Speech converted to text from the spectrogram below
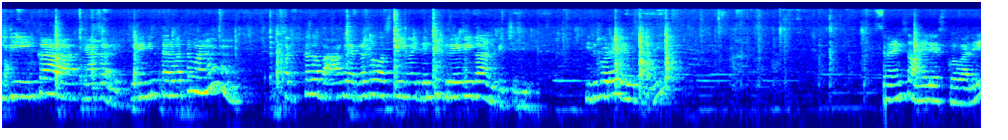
ఇవి ఇంకా వేగాలి వేగిన తర్వాత మనం చక్కగా బాగా ఎర్రగా వస్తే ఏమైందంటే గ్రేవీగా అనిపించింది. ఇది కూడా వేగుతుంది. ఫ్రెండ్స్ ఆయిల్ వేసుకోవాలి.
